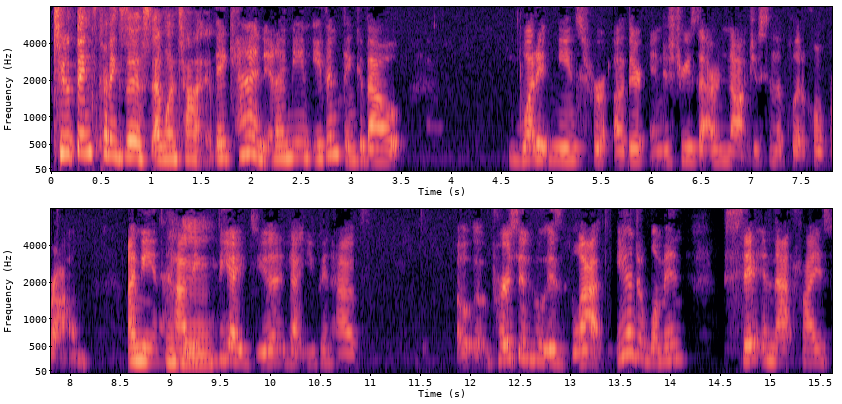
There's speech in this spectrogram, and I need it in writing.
Two things can exist at one time. They can. And I mean, even think about what it means for other industries that are not just in the political realm. I mean, mm-hmm. having the idea that you can have a, a person who is black and a woman sit in that highest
